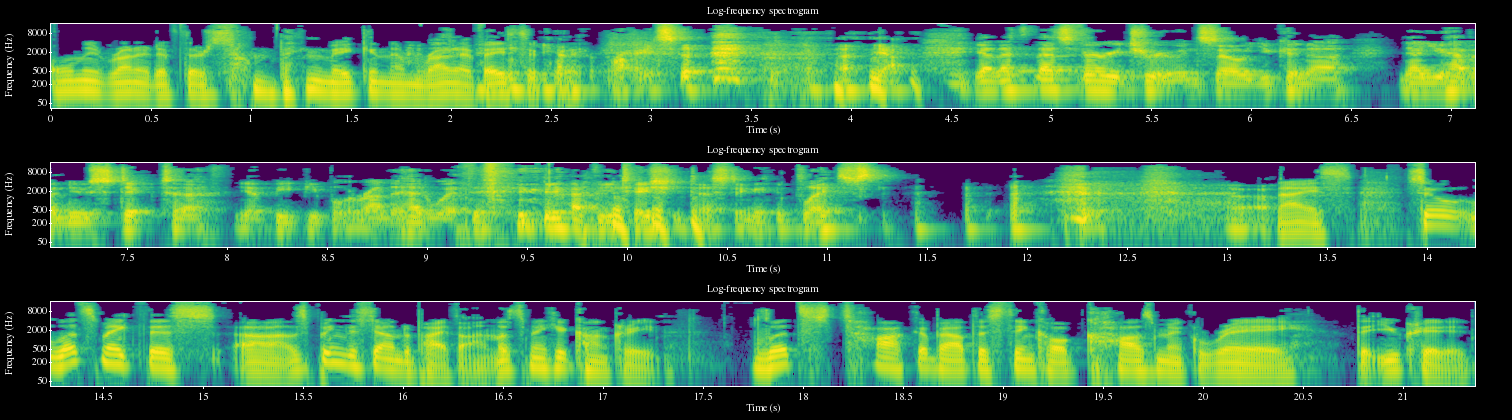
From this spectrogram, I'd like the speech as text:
only run it if there's something making them run it, basically. yeah, right. yeah, yeah, that's that's very true. And so you can uh, now you have a new stick to you know, beat people around the head with if you have mutation testing in place. nice. So let's make this. Uh, let's bring this down to Python. Let's make it concrete. Let's talk about this thing called Cosmic Ray that you created.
